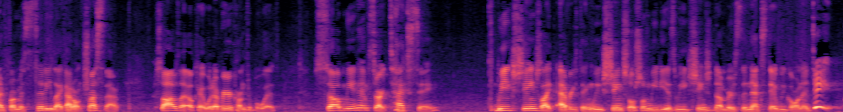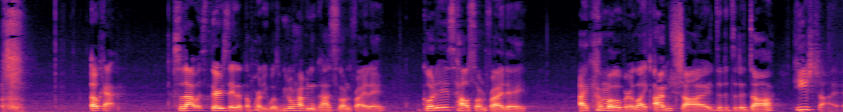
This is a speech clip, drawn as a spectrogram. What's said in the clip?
I'm from a city, like I don't trust that. So I was like, okay, whatever you're comfortable with. So me and him start texting. We exchange like everything. We exchange social medias. We exchange numbers. The next day we go on a date. Okay. So that was Thursday that the party was. We don't have any classes on Friday. Go to his house on Friday. I come over like I'm shy. Da da da da da. He's shy.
